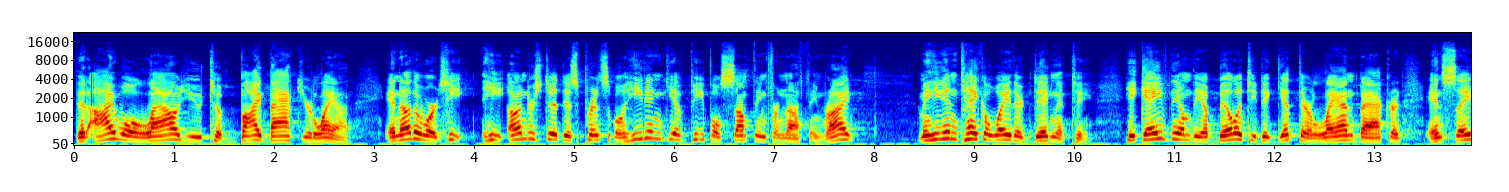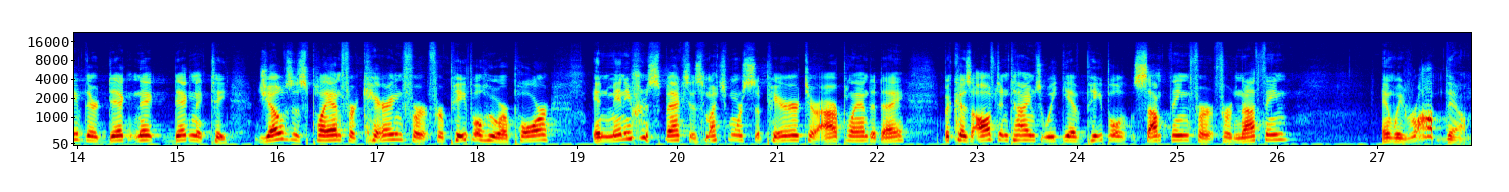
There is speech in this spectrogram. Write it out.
that I will allow you to buy back your land. In other words, he, he understood this principle. He didn't give people something for nothing, right? I mean, he didn't take away their dignity. He gave them the ability to get their land back and save their digni- dignity. Joseph's plan for caring for, for people who are poor, in many respects, is much more superior to our plan today because oftentimes we give people something for, for nothing and we rob them.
